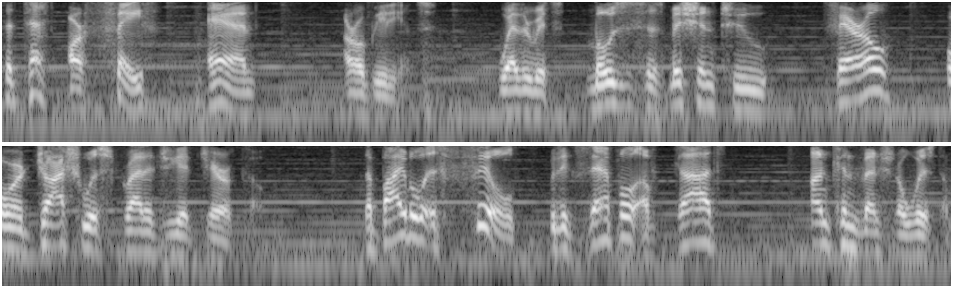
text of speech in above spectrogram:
to test our faith and our obedience whether it's Moses' mission to Pharaoh or Joshua's strategy at Jericho. The Bible is filled with example of God's unconventional wisdom.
